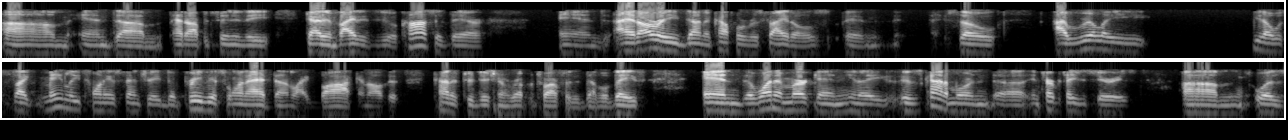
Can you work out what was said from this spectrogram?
um, and um, had opportunity, got invited to do a concert there, and I had already done a couple of recitals, and so I really you know, it was like mainly 20th century. The previous one I had done like Bach and all this kind of traditional repertoire for the double bass. And the one in Merkin, you know, it was kind of more uh, interpretation series, um, was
